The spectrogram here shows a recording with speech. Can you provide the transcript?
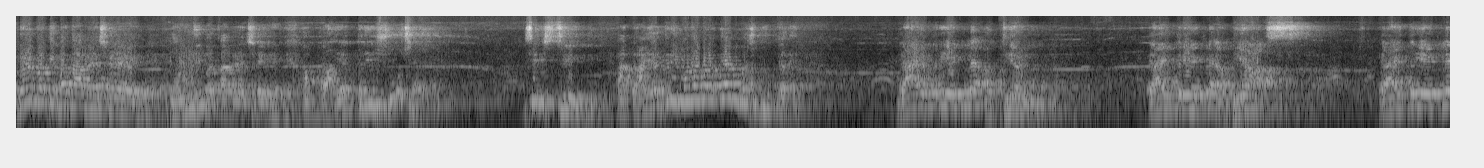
ગણપતિ બતાવે છે ગૌરી બતાવે છે, આ ગાયત્રી શું છે? સિક્સ આ ગાયત્રી મનોબળ કેમ મજબૂત કરે? ગાયત્રી એટલે અધ્યયન, ગાયત્રી એટલે અભ્યાસ, ગાયત્રી એટલે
